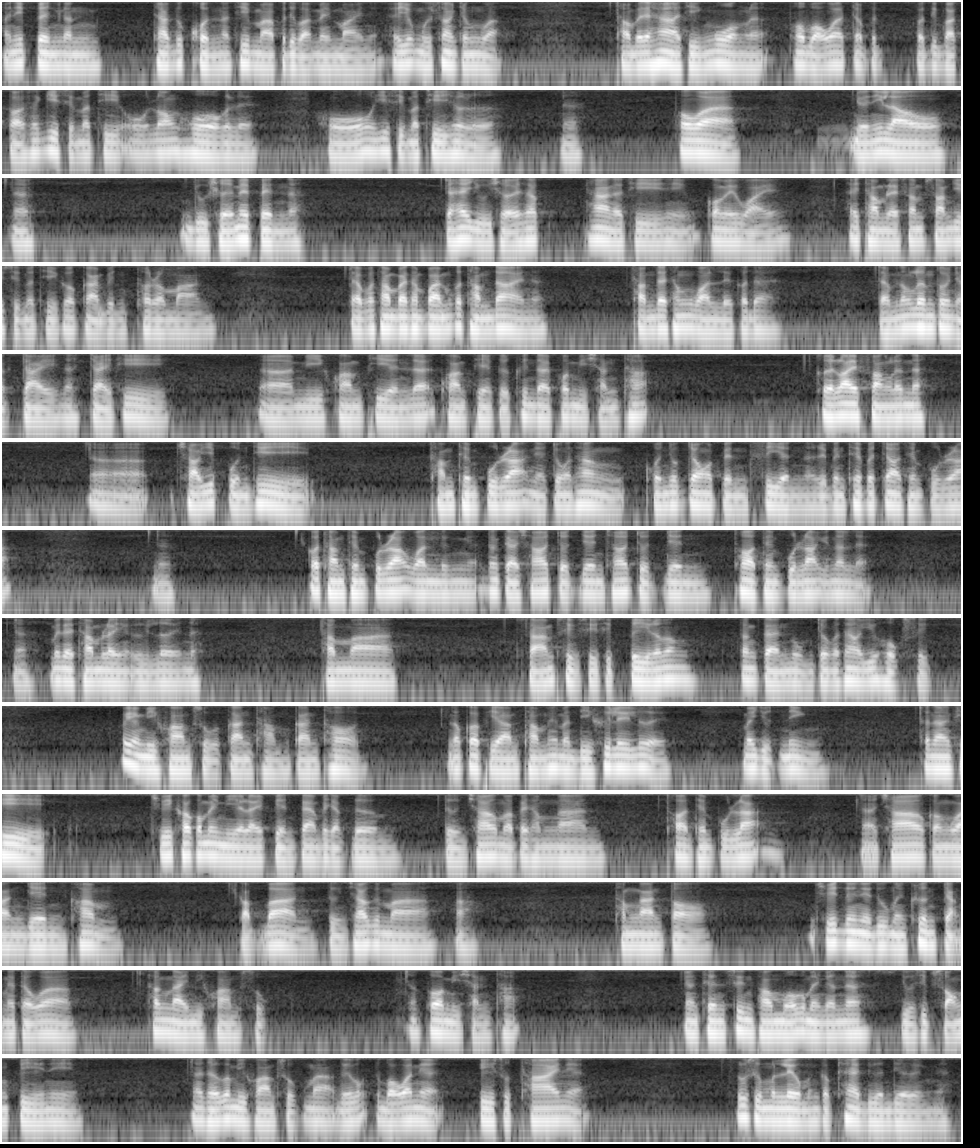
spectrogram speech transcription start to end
อันนี้เป็นกันแทบทุกคนนะที่มาปฏิบัติใหม่ๆเนี่ยให้ยกมือสร้างจังหวะทำไปได้ห้านาทีง่วงแล้ว พอบอกว่าจะปฏิบัติต่อสักยี่สิบนาทีโอ้ร้องโฮกันเลย โหยี่สิบนาทีเฉลอนะเพราะว่าเดี๋ยวนี้เรานะอยู่เฉยไม่เป็นนะ จะให้อยู่เฉยสักห้านาทีนี่ก็ไม่ไหว ให้ทำอะไรซ้ำๆยี่สิบนาทีก็กลายเป็นทรมาน แต่พอทำไปทำไปมันก็ทำได้นะทำได้ทั้งวันเลยก็ได้ แต่มันต้องเริ่มต้นจากใจนะใจที่มีความเพียรและความเพียรเกิดขึ้นได้ เพราะมีฉันทะ เคยไล่ฟังแล้วนะชาวญี่ปุ่นที่ทำเทมปุระเนี่ยจนกระทั่งคนยกย่องว่าเป็นเซียนหรือเป็นเทพเจ้าเทมปุระนะ ก็ทำเทมปุระวันหนึ่งเนี่ยตั้งแต่เช้าจดเย็นเช้าจดเย็นทอดเทมปุระอยู่นั่นแหละนะไม่ได้ทำอะไรอย่างอื่นเลยนะทำมาสามสิบสี่สิบปีแล้วมั้งตั้งแต่หนุ่มจนกระทั่งอายุหกสิบก็ยังมีความสุขกับการทำการทอด แล้วก็พยายามทำให้มันดีขึ้นเรื่อยๆ ไม่หยุดนิ่งทั้งที่ชีวิตเขาก็ไม่มีอะไรเปลี่ยนแปลงไปจากเดิม ตื่นเช้ามาไปทำงาน ทอดเทมปุระ เช้ากลางวันเย็นค่ำกลับบ้าน ตื่นเช้าขึ้นมาทำงานต่อ ชีวิตนึงเนี่ยดูเหมือนเครื่องจักรนะแต่ว่าข้างในมีความสุขพราะมีฉันทะ อย่างเทนซินพาวโมก็เหมือนกันนะ อยู่ 12 ปีนี่เธอก็มีความสุขมาก โดยบอกว่าเนี่ยปีสุดท้ายเนี่ย รู้สึกมันเร็วมันก็แค่เดือนเดียวเองนะ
